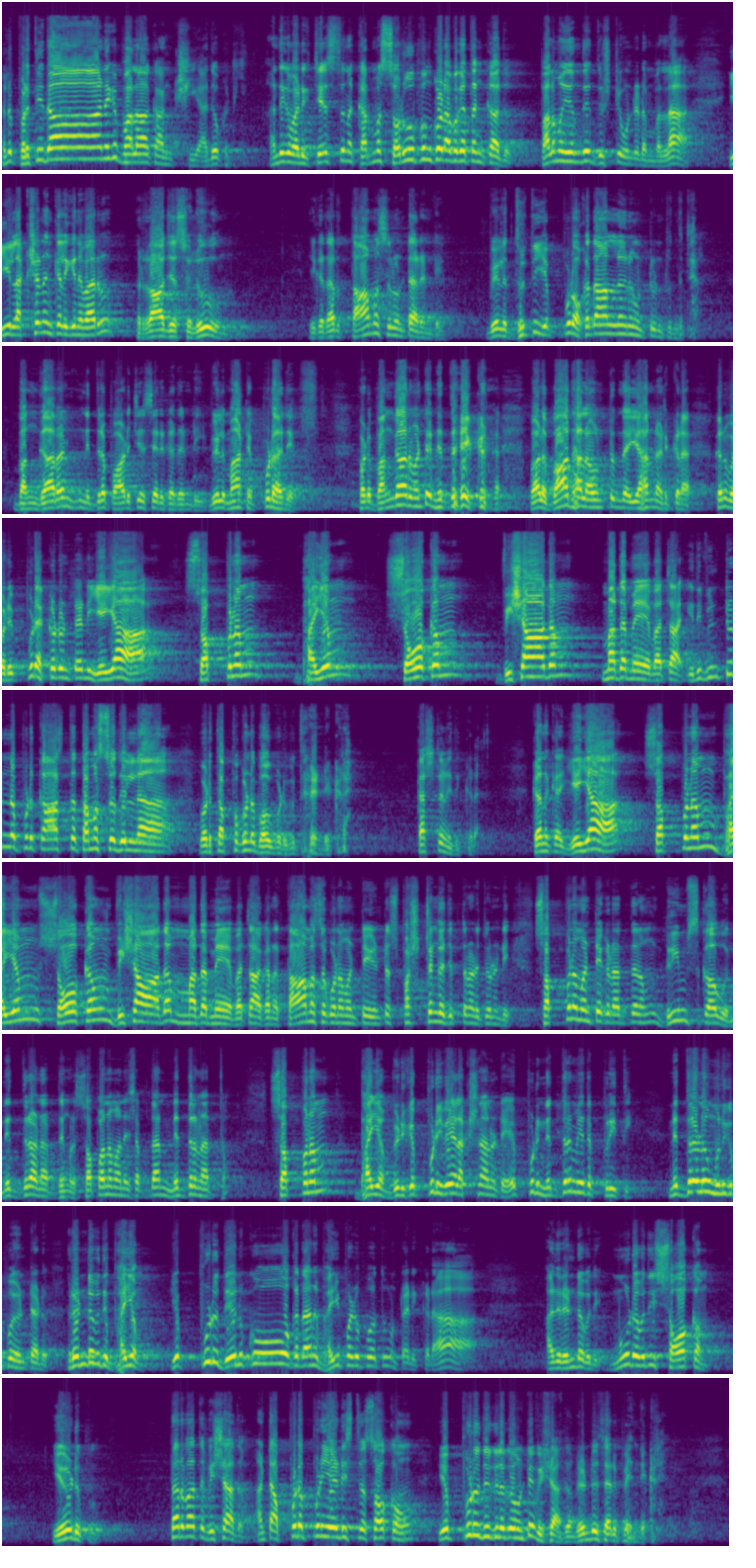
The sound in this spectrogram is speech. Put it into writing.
అంటే ప్రతిదానికి ఫలాకాంక్షి అదొకటి. అందుకే వాడికి చేస్తున్న కర్మస్వరూపం కూడా అవగతం కాదు. ఫలము ఎందే దృష్టి ఉండడం వల్ల ఈ లక్షణం కలిగిన వారు రాజసులు. ఇక తర్వాత తామసులు ఉంటారండి. వీళ్ళ ధృతి ఎప్పుడు ఒకదానిలోనే ఉంటుంటుందట. బంగారం నిద్ర పాడు చేశారు కదండి. వీళ్ళ మాట ఎప్పుడు అదే. వాడు బంగారం అంటే నిద్ర ఇక్కడ వాళ్ళ బాధ అలా ఉంటుంది అయ్యా అన్నాడు ఇక్కడ. కానీ వాడు ఎప్పుడు ఎక్కడుంటాడు యయా స్వప్నం భయం శోకం విషాదం మదమేవచ. ఇది వింటున్నప్పుడు కాస్త తమస్సు వదిలినా వాడు తప్పకుండా బాగుపడిపోతాడండి ఇక్కడ. కష్టం ఇది ఇక్కడ. కనుక యయా స్వప్నం భయం శోకం విషాదం మదమేవచ. కనుక తామస గుణం అంటే ఏంటో స్పష్టంగా చెప్తున్నాడు చూడండి. స్వప్నం అంటే ఇక్కడ అర్థం డ్రీమ్స్ కావు నిద్ర అని అర్థం కూడా. స్వప్నం అనే శబ్దాన్ని నిద్ర అని అర్థం. స్వప్నం భయం. వీడికి ఎప్పుడు ఇవే లక్షణాలు ఉంటాయి. ఎప్పుడు నిద్ర మీద ప్రీతి. నిద్రలో మునిగిపోయి ఉంటాడు. రెండవది భయం. ఎప్పుడు దేనికో ఒకదాన్ని భయపడిపోతూ ఉంటాడు ఇక్కడ. అది రెండవది. మూడవది శోకం ఏడుపు. తర్వాత విషాదం. అంటే అప్పుడప్పుడు ఏడిస్తే శోకం ఎప్పుడు దిగులుగా ఉంటే విషాదం. రెండు సరిపోయింది ఇక్కడ.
